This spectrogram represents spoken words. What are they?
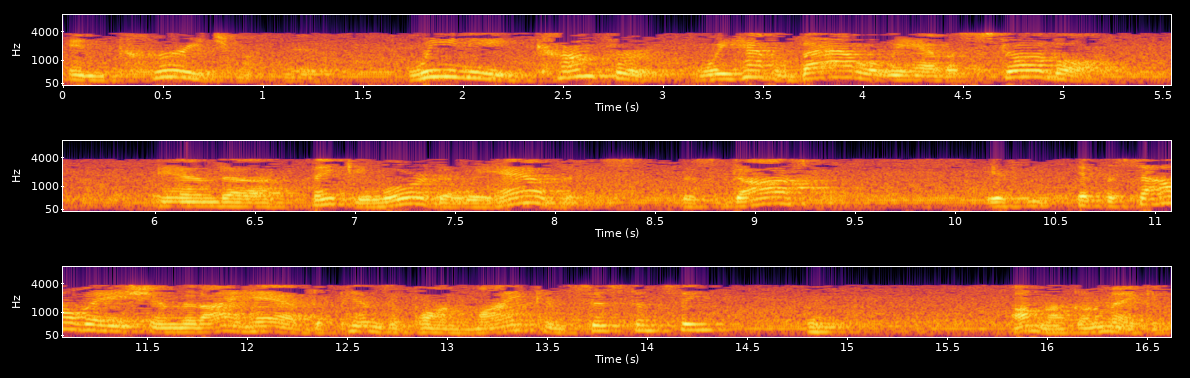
encouragement. We need comfort. We have a battle. We have a struggle. And uh, thank you, Lord, that we have this, this gospel. If, if the salvation that I have depends upon my consistency, I'm not going to make it.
